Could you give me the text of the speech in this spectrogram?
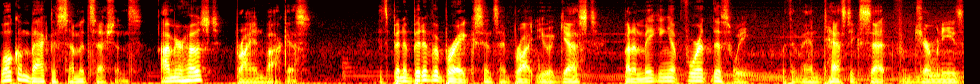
Welcome back to Summit Sessions. I'm your host, Brian Bacchus. It's been a bit of a break since I brought you a guest, but I'm making up for it this week with a fantastic set from Germany's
